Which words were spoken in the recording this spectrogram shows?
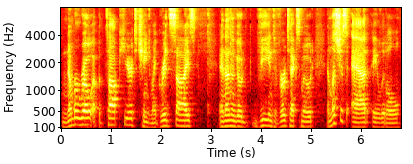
number row up at the top here to change my grid size and I'm going to go V into vertex mode, and let's just add a little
